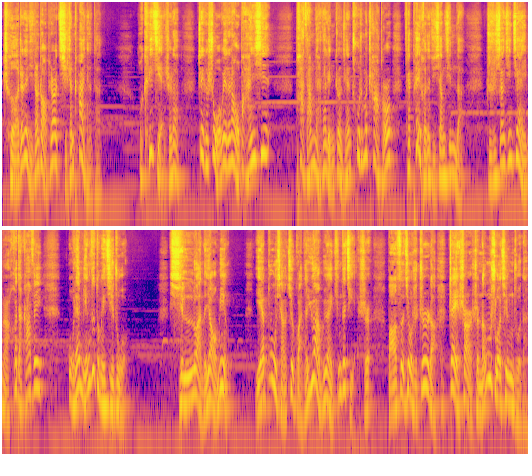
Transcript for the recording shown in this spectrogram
扯着那几张照片，起身看向他。我可以解释的，这个是我为了让我爸安心，怕咱们俩在领证前出什么岔头，才配合他去相亲的。只是相亲见一面，喝点咖啡，我连名字都没记住。心乱的要命，也不想去管他愿不愿意听他解释。宝四就是知道这事儿是能说清楚的，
